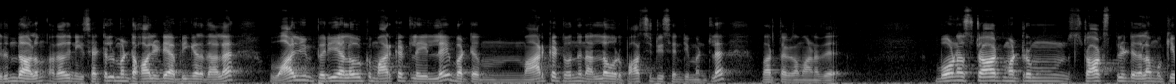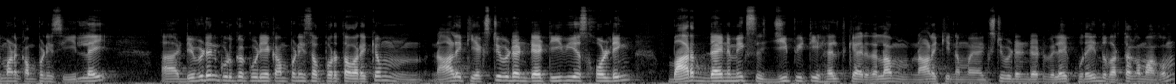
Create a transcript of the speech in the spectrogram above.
இருந்தாலும் அதாவது இன்றைக்கி செட்டில்மெண்ட் ஹாலிடே அப்படிங்கிறதால வால்யூம் பெரிய அளவுக்கு மார்க்கெட்டில் இல்லை பட் மார்க்கெட் வந்து நல்ல ஒரு பாசிட்டிவ் சென்டிமெண்ட்டில் வர்த்தகமானது. போனஸ் ஸ்டாக் மற்றும் ஸ்டாக் ஸ்பிளிட் இதெல்லாம் முக்கியமான கம்பெனிஸ் இல்லை. டிவிடெண்ட் கொடுக்கக்கூடிய கம்பெனிஸை பொறுத்த வரைக்கும் நாளைக்கு ex dividend day TVS holding Bharat dynamics GPT health care இதெல்லாம் நாளைக்கு நம்ம எக்ஸ் டிவிடெண்ட் டேட் விலை குறைந்து வர்த்தகமாகும்.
